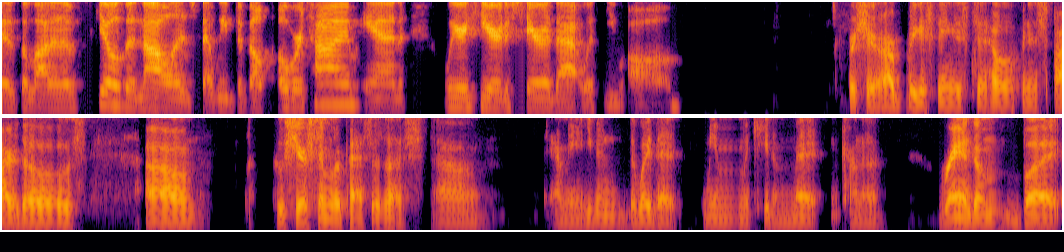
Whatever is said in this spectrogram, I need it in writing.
is a lot of skills and knowledge that we've developed over time, and we're here to share that with you all. For sure, our biggest thing is to help and inspire those um, who share similar paths as us. Um, I mean, even the way that me and Makeda met, kind of random, but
